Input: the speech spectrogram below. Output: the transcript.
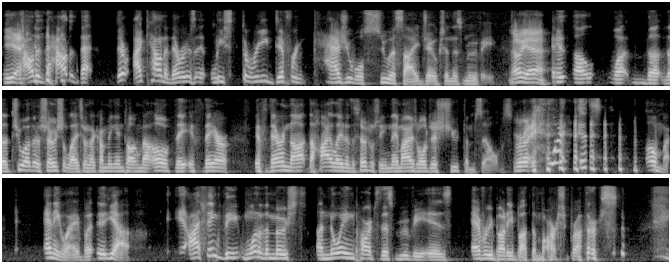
Yeah. how did how did that there I counted there was at least three different casual suicide jokes in this movie. Oh yeah. It, uh, what the the two other socialites when they're coming in talking about oh if they if they are if they're not the highlight of the social scene they might as well just shoot themselves. Right. What it's oh my anyway, but uh, yeah, I think the one of the most annoying parts of this movie is everybody but the Marx Brothers.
